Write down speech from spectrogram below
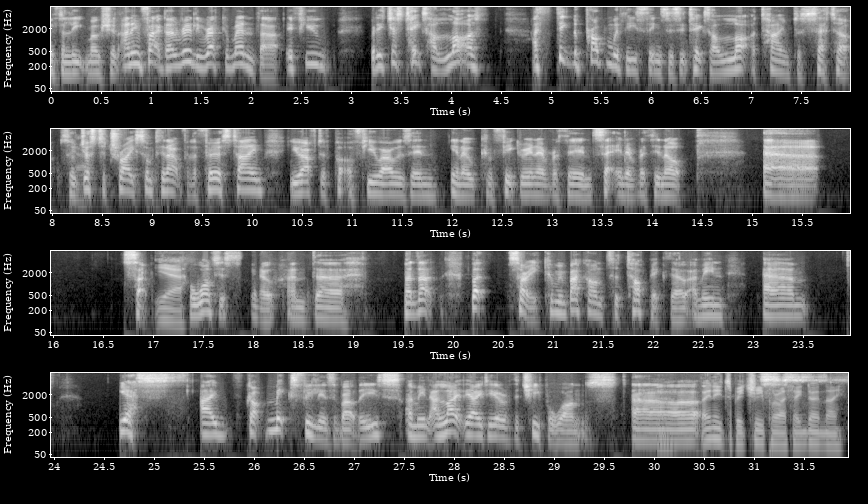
with the Leap Motion. And in fact, I really recommend that. If you, but it just takes a lot of. I think the problem with these things is it takes a lot of time to set up. So yeah. just to try something out for the first time, you have to put a few hours in, you know, configuring everything, setting everything up. Uh, so yeah, but once it's you know, and uh, but that, but sorry, coming back onto topic though. I mean, um, yes, I've got mixed feelings about these. I mean, I like the idea of the cheaper ones. Uh, they need to be cheaper, I think, don't they?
